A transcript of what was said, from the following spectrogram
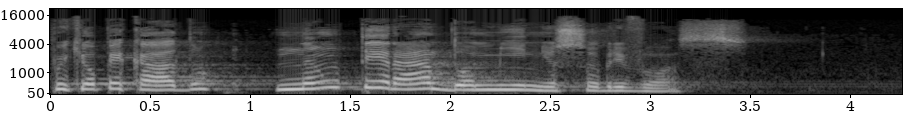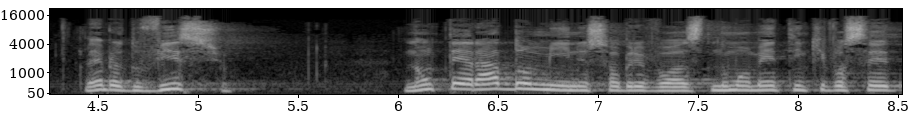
porque o pecado não terá domínio sobre vós. Lembra do vício? Não terá domínio sobre vós no momento em que você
